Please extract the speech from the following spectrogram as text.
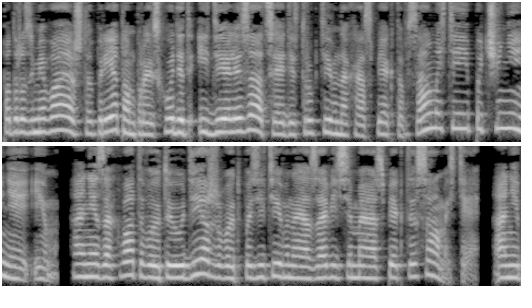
подразумевая, что при этом происходит идеализация деструктивных аспектов самости и подчинение им. Они захватывают и удерживают позитивные зависимые аспекты самости. Они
